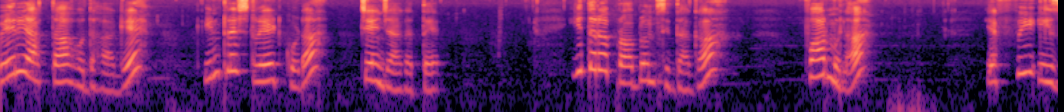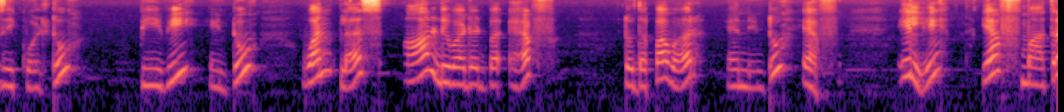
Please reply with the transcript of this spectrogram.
ವೇರಿ ಆಗ್ತಾ ಹೋದ ಹಾಗೆ ಇಂಟ್ರೆಸ್ಟ್ ರೇಟ್ ಕೂಡ ಚೇಂಜ್ ಆಗುತ್ತೆ. ಈ ಥರ ಪ್ರಾಬ್ಲಮ್ಸ್ ಇದ್ದಾಗ formula F V is equal to P V into one plus R divided by F to the power N into F. ಇಲ್ಲಿ ಎಫ್ ಮಾತ್ರ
